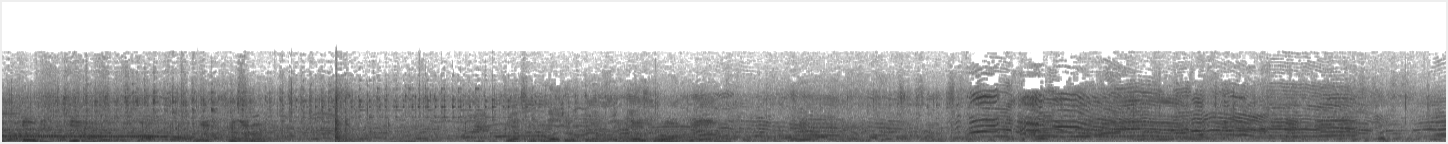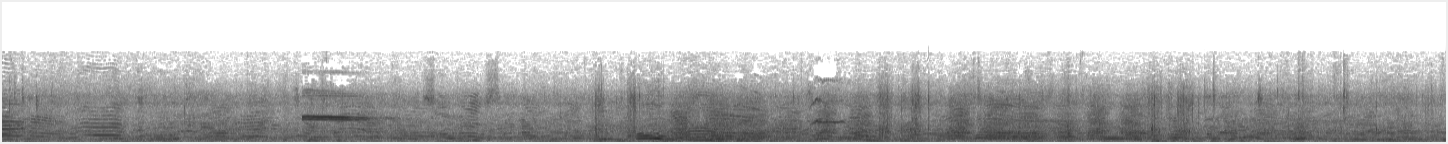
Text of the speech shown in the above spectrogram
number 32, Blake Joyner. Place some brings up a turnover on down. That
